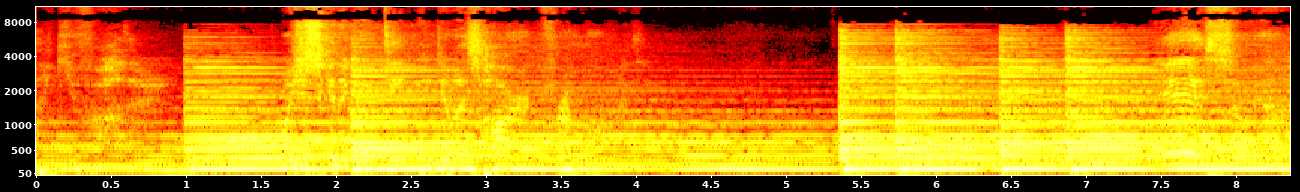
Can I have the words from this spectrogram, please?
Thank you, Father. We're just going to go deep into his heart for a moment. Yes, oh God.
